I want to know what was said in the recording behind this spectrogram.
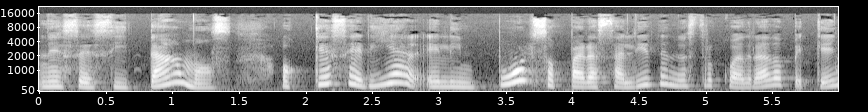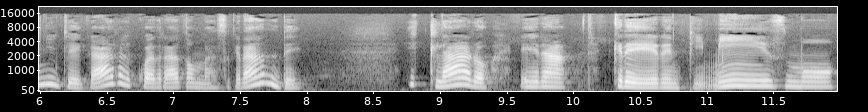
necesitamos o qué sería el impulso para salir de nuestro cuadrado pequeño y llegar al cuadrado más grande. Y claro, era creer en ti mismo,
